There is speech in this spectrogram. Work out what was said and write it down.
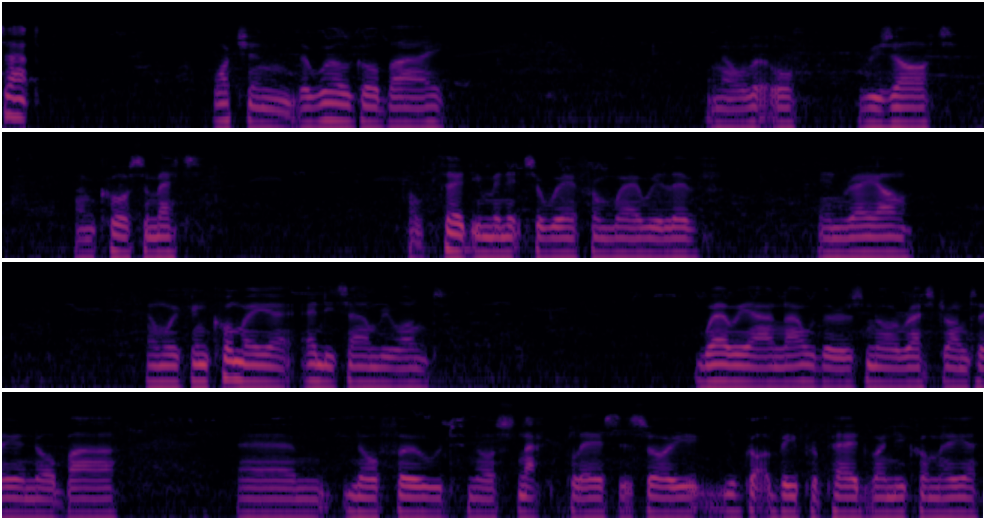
Sat watching the world go by in our little resort on Koh Samet about 30 minutes away from where we live in Rayong. And we can come here anytime we want. Where we are now there is no restaurant here no bar um, no food no snack places. So you, you've got to be prepared when you come here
